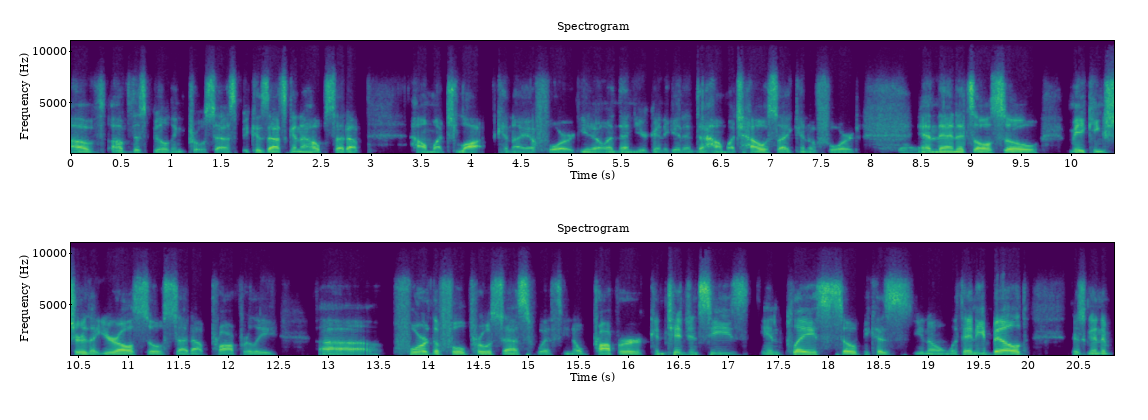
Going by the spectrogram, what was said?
of of this building process because that's going to help set up how much lot can I afford, you know, and then you're going to get into how much house I can afford. And then it's also making sure that you're also set up properly uh, for the full process with you know proper contingencies in place. So because you know with any build, there's going to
